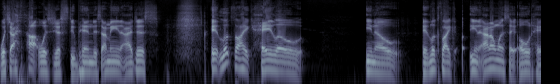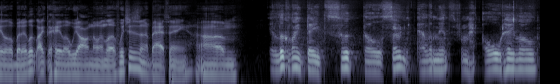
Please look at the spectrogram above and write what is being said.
which I thought was just stupendous. I mean, I just it looked like Halo, you know, it looked like you know, I don't want to say old Halo, but it looked like the Halo we all know and love, which isn't a bad thing. Um it looked like they took those certain elements from old Halo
